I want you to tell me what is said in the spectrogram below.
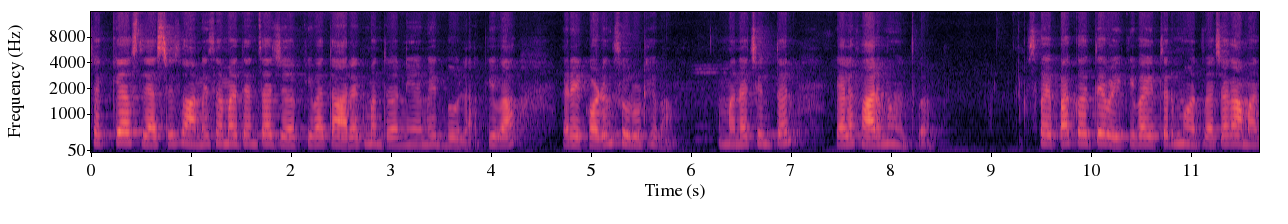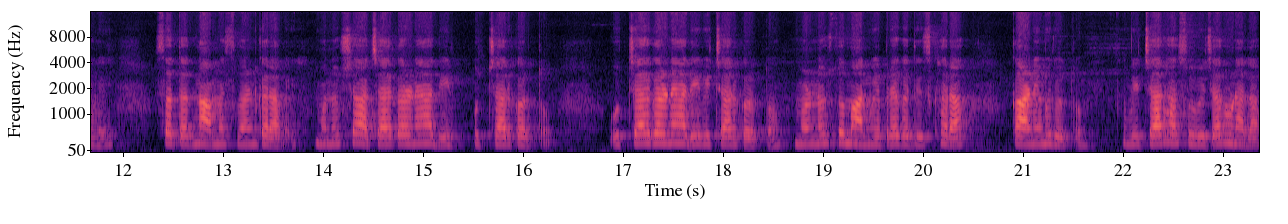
शक्य असल्यास श्री स्वामी समर्थांचा जप किंवा तारक मंत्र नियमित बोला किंवा रेकॉर्डिंग सुरू ठेवा. मनचिंतन याला फार महत्त्व. स्वयंपाक करतेवेळी किंवा इतर महत्त्वाच्या कामांनी सतत नामस्मरण करावे. मनुष्य आचार करण्याआधी उच्चार करतो, उच्चार करण्याआधी विचार करतो म्हणूनच तो मानवी प्रगतीस खरा कारणीभूत होतो. विचार हा सुविचार होण्याला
